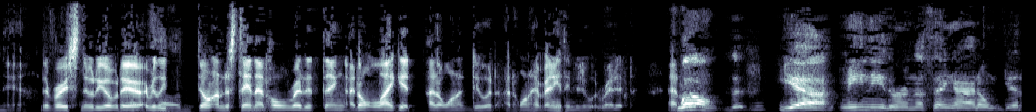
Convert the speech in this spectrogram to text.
Yeah, they're very snooty over there. I really don't understand that whole Reddit thing. I don't like it. I don't want to do it. I don't want to have anything to do with Reddit. At all. Well, th- yeah, me neither. And the thing I don't get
